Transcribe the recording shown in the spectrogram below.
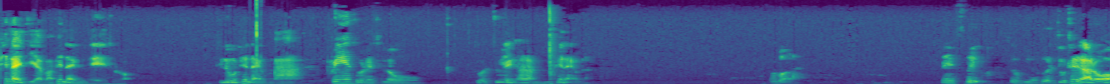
ဖြစ်နိုင်ကြီးကဘာဖြစ်နိုင်လဲဆိုတော့ဒီလိုမဖြစ်နိုင်ဘူးလား print ဆိုတဲ့စလုံး သူကကျွေးရိုက်ထားတာမဖြစ်နိုင်ဘူးလားဟုတ်ပါလား print space ဆိုပြီးတော့သူကကြိုထည့်တာတော့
